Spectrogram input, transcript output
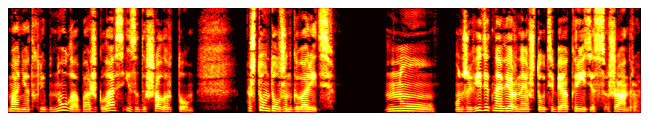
Маня отхлебнула, обожглась и задышала ртом. «А что он должен говорить?» «Ну, он же видит, наверное, что у тебя кризис жанра.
